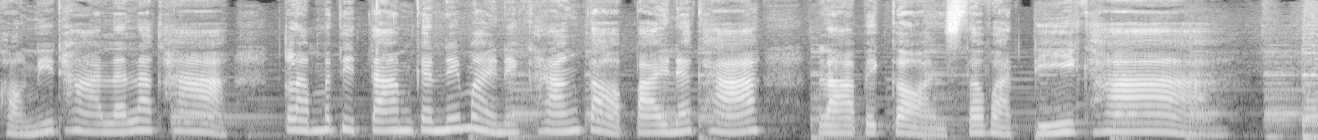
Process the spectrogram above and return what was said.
ของนิทานแล้วล่ะค่ะ กลับมาติดตามกันได้ใหม่ในครั้งต่อไปนะคะ ลาไปก่อน สวัสดีค่ะ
